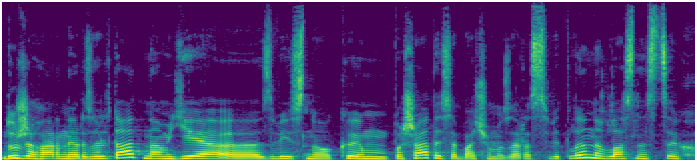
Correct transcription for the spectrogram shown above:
дуже гарний результат. Нам є, е, звісно, ким пишатися. Бачимо зараз світлини власне з цих.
